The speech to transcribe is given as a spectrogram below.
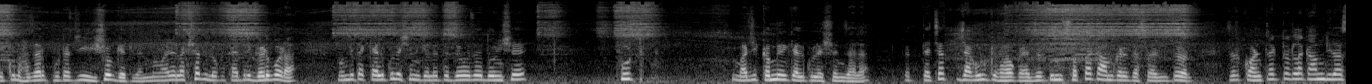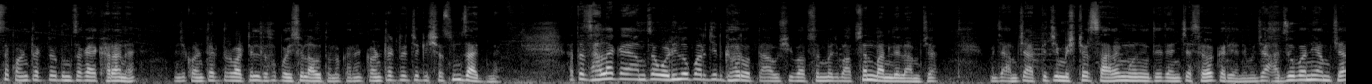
एकूण हजार फुटाची हिशोब घेतला. मग माझ्या लक्षात दिलं की काहीतरी गडबडा मग मी त्या कॅल्क्युलेशन केलं तर जवळजवळ दोनशे फूट माझी कमी कॅल्क्युलेशन झाला. तर त्याच्यात जागरूक राहावं काय जर तुम्ही स्वतः काम करत असाल तर जर कॉन्ट्रॅक्टरला काम दिलं असतं कॉन्ट्रॅक्टर तुमचा काय खरा नाही. म्हणजे कॉन्ट्रॅक्टर वाटेल तसं पैसे लावतो कारण कॉन्ट्रॅक्टरच्या खिशातून जात नाही. आता झाला काय आमचा वडिलोपार्जित घर होता औशी बापसन म्हणजे बापसन बांधलेलं आमच्या. म्हणजे आमच्या आत्ताचे मिस्टर सारंग म्हणून होते त्यांच्या सहकार्याने. म्हणजे आजोबांनी आमच्या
